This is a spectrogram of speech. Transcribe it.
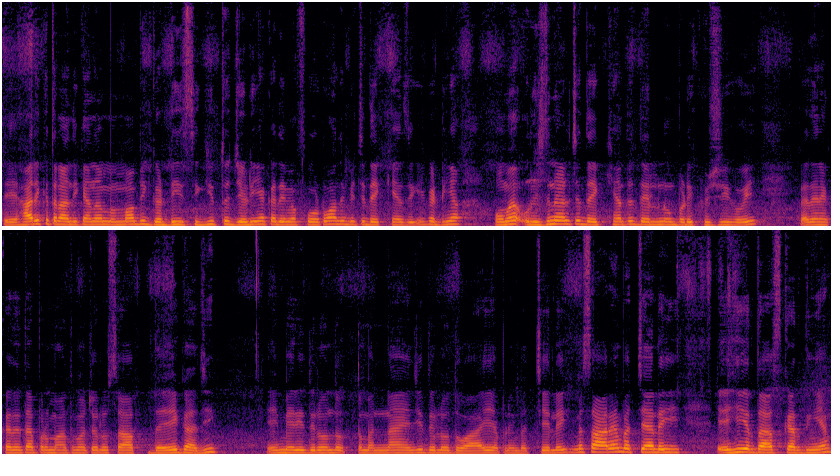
ਤੇ ਹਰ ਇੱਕ ਤਰ੍ਹਾਂ ਦੀ ਕਹਿੰਦਾ ਮੰਮਾ ਵੀ ਗੱਡੀ ਸੀਗੀ, ਉੱਥੇ ਜਿਹੜੀਆਂ ਕਦੇ ਮੈਂ ਫੋਟੋਆਂ ਦੇ ਵਿੱਚ ਦੇਖੀਆਂ ਸੀਗੀਆਂ ਗੱਡੀਆਂ, ਉਹ ਮੈਂ ਓਰੀਜਨਲ 'ਚ ਦੇਖੀਆਂ ਤੇ ਦਿਲ ਨੂੰ ਬੜੀ ਖੁਸ਼ੀ ਹੋਈ। ਕਦੇ ਨਾ ਕਦੇ ਤਾਂ ਪ੍ਰਮਾਤਮਾ ਚਲੋ ਸਾਥ ਦੇਵੇਗਾ ਜੀ। ਇਹ ਮੇਰੀ ਦਿਲੋਂ ਦ- ਤਮੰਨਾ ਹੈ ਜੀ, ਦਿਲੋਂ ਦੁਆ ਹੈ ਆਪਣੇ ਬੱਚੇ ਲਈ। ਮੈਂ ਸਾਰਿਆਂ ਬੱਚਿਆਂ ਲਈ ਇਹੀ ਅਰਦਾਸ ਕਰਦੀ ਹਾਂ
